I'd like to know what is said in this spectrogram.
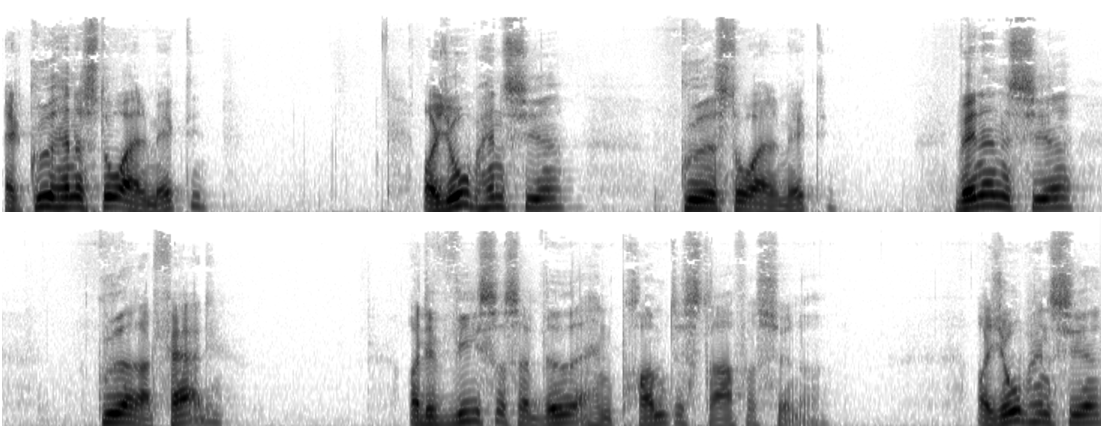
at Gud han er stor og almægtig. Og Job han siger, Gud er stor og almægtig. Vennerne siger, Gud er retfærdig. Og det viser sig ved, at han prompte straffer syndere. Og Job han siger,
